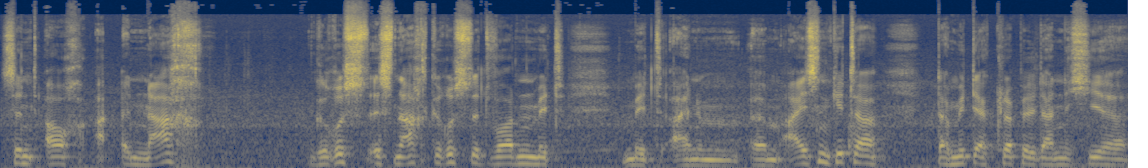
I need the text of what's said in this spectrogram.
sind auch äh, nach Gerüst ist nachgerüstet worden mit, mit einem ähm, Eisengitter, damit der Klöppel dann nicht hier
